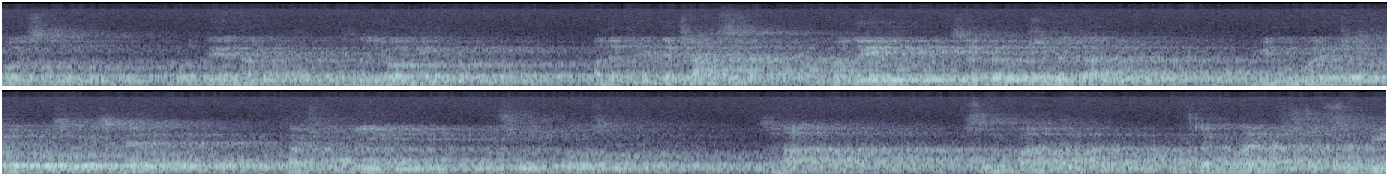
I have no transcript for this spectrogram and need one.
гості, родина, знайомі, але прийде час, коли заберуть жениха. Він говорить частково про свою смерть, аж тоді почнуть постати, згадувати, сумувати, можливо, навіть щось собі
